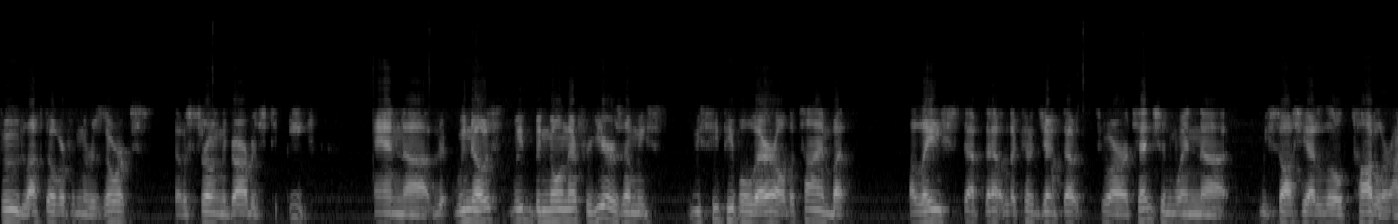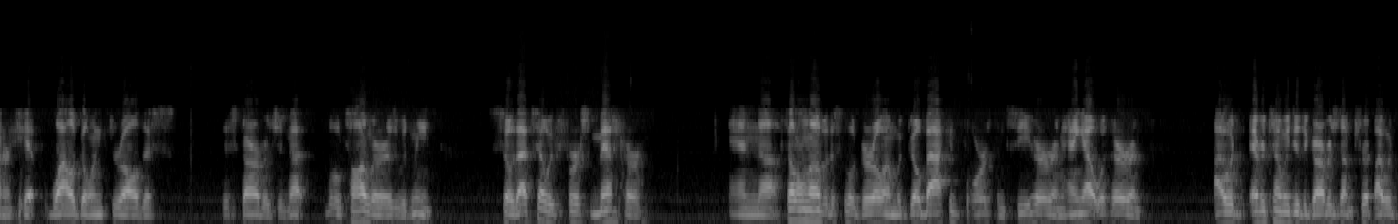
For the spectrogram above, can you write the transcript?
food left over from the resorts that was throwing the garbage to eat. And uh, we noticed we've been going there for years, and we we see people there all the time. But a lady stepped out that kind of jumped out to our attention when uh, we saw she had a little toddler on her hip while going through all this this garbage, and that little toddler is with me. So that's how we first met her, and uh, fell in love with this little girl, and would go back and forth and see her and hang out with her, and I would every time we do the garbage dump trip, I would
